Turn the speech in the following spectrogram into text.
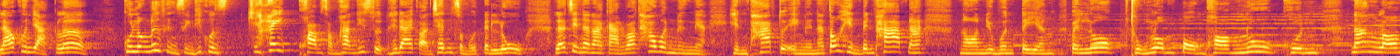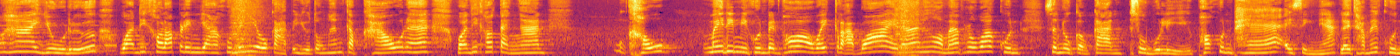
แล้วคุณอยากเลิก คุณลองนึกถึงสิ่งที่คุณให้ความสำคัญที่สุดให้ได้ก่อนเช่น สมมุติเป็นลูก แล้วจินตนาการว่าถ้าวันหนึ่งเนี่ยเห็นภาพตัวเองเลยนะ ต้องเห็นเป็นภาพนะ นอนอยู่บนเตียง เป็นโรคถุงลมโป่งพองลูกคุณนั่งร้องไห้อยู่ หรือวันที่เขารับปริญญาคุณไม่มีโอกาสไปอยู่ตรงนั้นกับเขานะ วันที่เขาแต่งงานเขา ไม่ได้มีคุณเป็นพ่อไว้กราบไหว้นะนึกออกไหมเพราะว่าคุณสนุกกับการสูบบุหรี่ เพราะคุณแพ้ไอ้สิ่งเนี้ยเลยทำให้คุณ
